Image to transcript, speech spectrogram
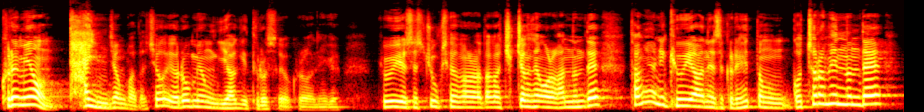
그러면 다 인정받아. 저 여러 명 이야기 들었어요. 그런 얘기. 교회에서 쭉 생활하다가 직장 생활을 갔는데 당연히 교회 안에서 그래 했던 것처럼 했는데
